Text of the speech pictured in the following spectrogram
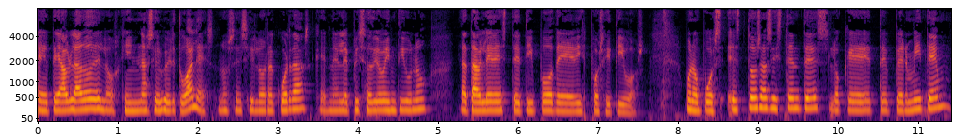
eh, te he hablado de los gimnasios virtuales. No sé si lo recuerdas, que en el episodio 21 ya te hablé de este tipo de dispositivos. Bueno, pues estos asistentes lo que te permiten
